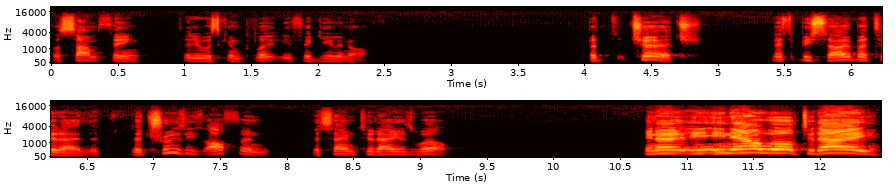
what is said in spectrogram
for something that he was completely forgiven of. But, church, let's be sober today. The, the truth is often the same today as well. You know, in, in our world today,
